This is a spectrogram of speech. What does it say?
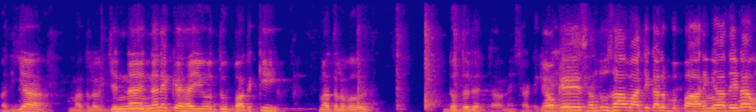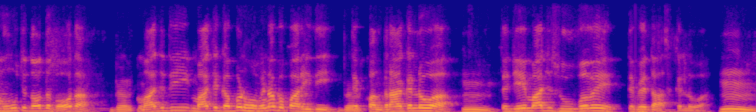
ਵਧੀਆ ਮਤਲਬ ਜਿੰਨਾ ਇਹਨਾਂ ਨੇ ਕਿਹਾ ਜੀ ਉਦੋਂ ਵੱਧ ਕੀ ਮਤਲਬ ਉਹ ਦੁੱਧ ਦਿੱਤਾ ਉਹਨੇ ਸਾਡੇ ਘਰੇ। ਕਿਉਂਕਿ ਸੰਧੂ ਸਾਹਿਬ ਅੱਜ ਕੱਲ ਵਪਾਰੀਆਂ ਦੇ ਨਾ ਮੂੰਹ 'ਚ ਦੁੱਧ ਬਹੁਤ ਆ। ਬਿਲਕੁਲ। ਮੱਝ ਦੀ ਮੱਝ ਗੱਭਣ ਹੋਵੇ ਨਾ ਵਪਾਰੀ ਦੀ ਤੇ ਬਿਲਕੁਲ। 15 ਕਿਲੋ ਆ ਹੂੰ। ਤੇ ਜੇ ਮੱਝ ਸੂਪ ਹੋਵੇ ਤੇ ਫਿਰ 10 ਕਿਲੋ ਆ। ਹੂੰ।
